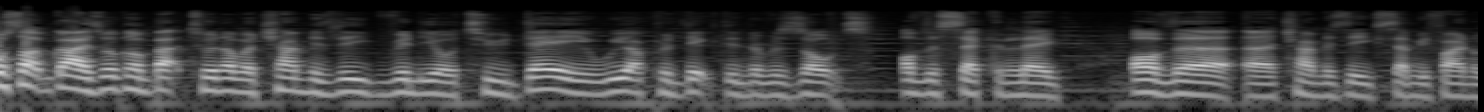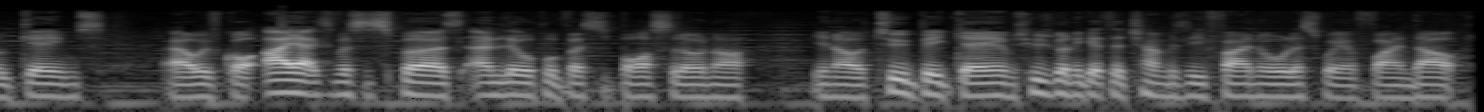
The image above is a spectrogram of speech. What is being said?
what's up, guys? Welcome back to another Champions League video. Today, we are predicting the results of the second leg of the uh, Champions League semi final games. Uh, we've got Ajax versus Spurs and Liverpool versus Barcelona. You know, two big games. Who's going to get to the Champions League final? Let's wait and find out.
